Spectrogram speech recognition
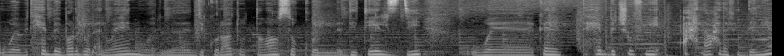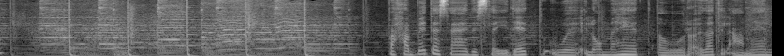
وبتحب برضو الألوان والديكورات والتناسق والديتيلز دي. وكانت تحب تشوفني أحلى واحدة في الدنيا. فحبيت أساعد السيدات والأمهات أو رائدات الأعمال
